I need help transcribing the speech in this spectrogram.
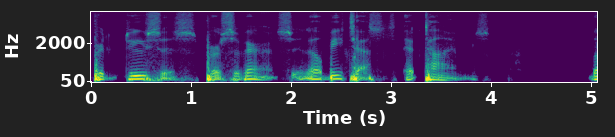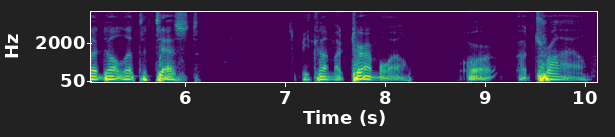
produces perseverance. There'll be tests at times, but don't let the test become a turmoil or a trial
